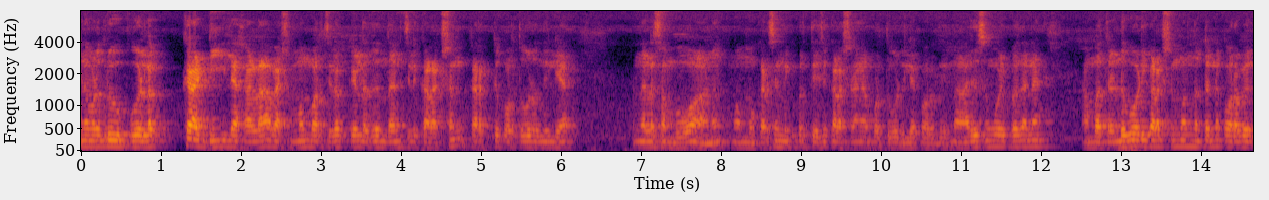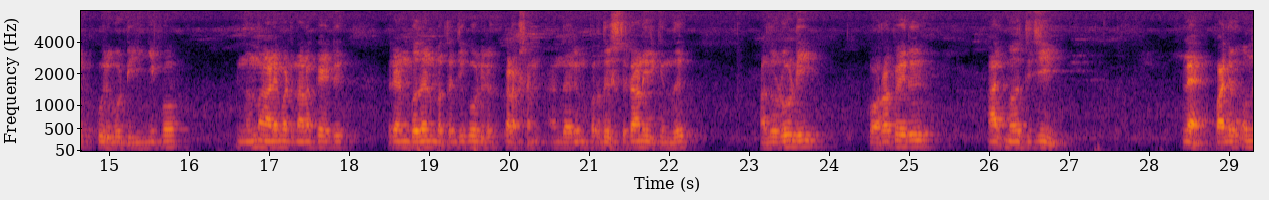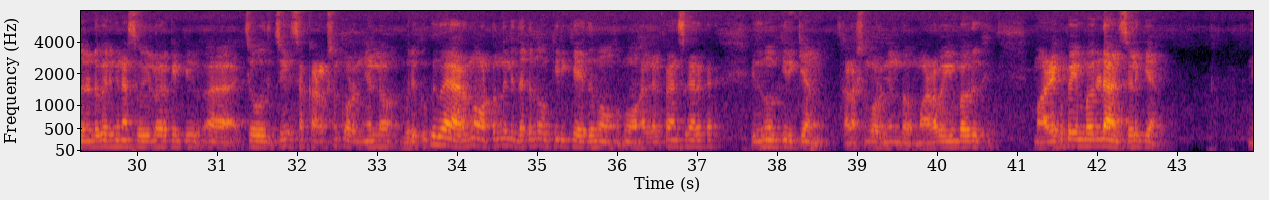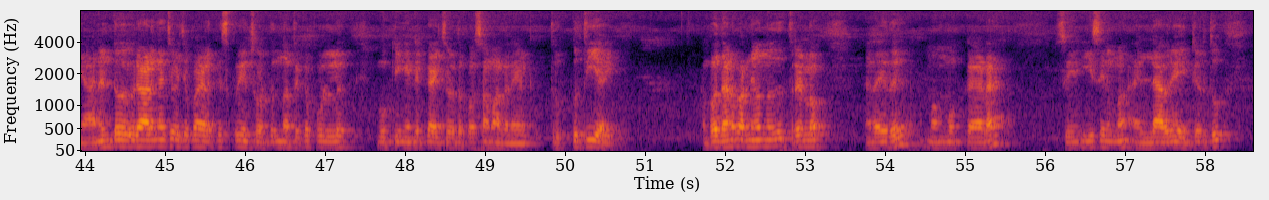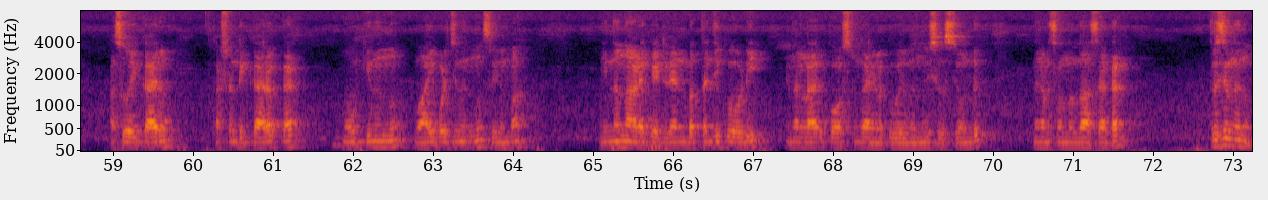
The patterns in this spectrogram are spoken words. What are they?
നമ്മുടെ ഗ്രൂപ്പുകളിലൊക്കെ അടി ലഹള വിഷമം പറച്ചിലൊക്കെ ഉള്ളത്. എന്താണെന്ന് വെച്ചാൽ കളക്ഷൻ കറക്റ്റ് പുറത്തു വിടുന്നില്ല എന്നുള്ള സംഭവമാണ്. മമ്മൂക്കയുടെ സിനിമയ്ക്ക് പ്രത്യേകിച്ച് കളക്ഷൻ അങ്ങനെ പുറത്തു വിടില്ല. കുറച്ച് നാല് ദിവസം കൂടിയപ്പോൾ തന്നെ അമ്പത്തിരണ്ട് കോടി കളക്ഷൻ വന്നിട്ട് തന്നെ കുറേ പേർക്ക് കുരുപൊട്ടി. ഇനിയിപ്പോൾ ഇന്നും നാളെയും മറ്റന്നാളൊക്കെ ആയിട്ട് ഒരു എൺപത് എൺപത്തഞ്ച് കോടിയുടെ കളക്ഷൻ എന്തായാലും പ്രതീക്ഷിച്ചിട്ടാണ് ഇരിക്കുന്നത്. അതോടുകൂടി കുറേ പേര് ആത്മഹത്യ ചെയ്യും. അല്ലേ? പല ഒന്ന് രണ്ട് പേര് ഇങ്ങനെ അസൂയുള്ളവരൊക്കെ എനിക്ക് ചോദിച്ച് കളക്ഷൻ കുറഞ്ഞല്ലോ. ഇവർക്കൊക്കെ വേറെ നോട്ടൊന്നുമില്ല. ഇതൊക്കെ നോക്കിയിരിക്കുക. ഇത് മോഹ മോഹൻലാൽ ഫാൻസുകാരൊക്കെ ഇത് നോക്കിയിരിക്കുകയാണ്. കളക്ഷൻ കുറഞ്ഞിട്ടുണ്ടോ മഴ പെയ്യുമ്പോൾ അവർ മഴയൊക്കെ പെയ്യുമ്പോൾ അവർ ഡാൻസ് കളിക്കുക ഞാനുണ്ട് ഒരാളിങ്ങനെ ചോദിച്ചപ്പോൾ അയാൾക്ക് സ്ക്രീൻഷോട്ട് ഇന്നത്തൊക്കെ ഫുള്ള് ബുക്കിങ്ങിന്റെ ഒക്കെ അയച്ചു കൊടുത്തപ്പോൾ സമാധാനം അയാൾക്ക്. തൃപ്തിയായി. അപ്പോൾ ഇതാണ് പറഞ്ഞു വന്നത്. ഇത്രയേ ഉള്ളൂ. അതായത് മമ്മൂക്കയുടെ ഈ സിനിമ എല്ലാവരും ഏറ്റെടുത്തു. അസൂയക്കാരും കഷണ്ടിക്കാരൊക്കെ നോക്കി നിന്നു വായി പൊളിച്ച് നിന്നു. സിനിമ ഇന്നും നാളെയൊക്കെ ആയിട്ട് എൺപത്തഞ്ച് കോടി എന്നുള്ള ഒരു പോസ്റ്റും കാര്യങ്ങളൊക്കെ വരുമെന്ന് വിശ്വസിച്ചുകൊണ്ട് നിങ്ങളുടെ സ്വന്തം ദാസേട്ടൻ തൃശ്ശൂർ നിന്നും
